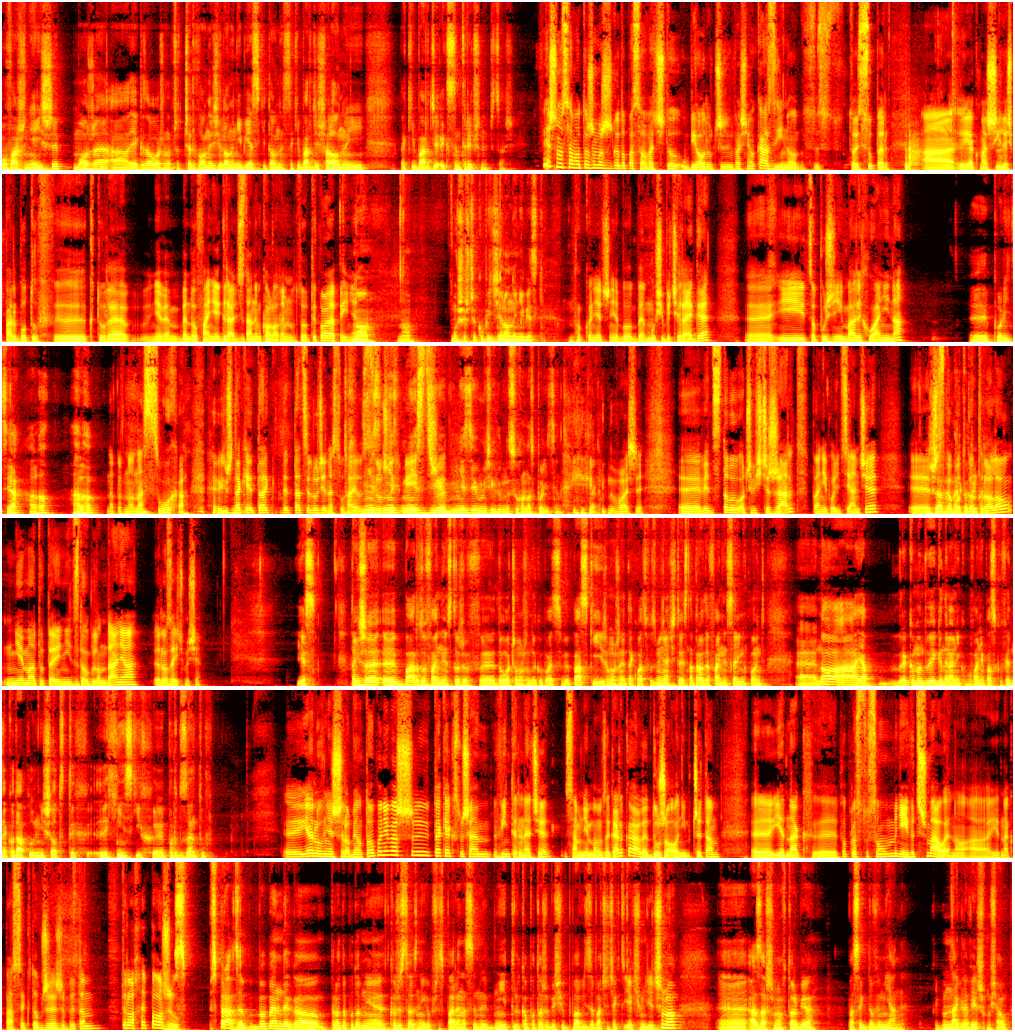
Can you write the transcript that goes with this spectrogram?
poważniejszy może, a jak założę na przykład czerwony, zielony, niebieski, to on jest taki bardziej szalony i taki bardziej ekscentryczny czy coś. Wiesz, no samo to, że możesz go dopasować do ubioru czy właśnie okazji, no to jest super. A jak masz ileś par butów, yy, które, nie wiem, będą fajnie grać z danym kolorem, no to tylko lepiej, nie? No, no. Muszę jeszcze kupić zielony, niebieski. No koniecznie, bo musi być reggae yy, i co później? Marihuanina? Yy, policja, halo? Halo? Na pewno nas słucha. Już takie, tak, tacy ludzie nas słuchają z nie, różnych nie, miejsc. Nie zdziwił, że... nie zdziwił się, gdyby słuchał nas policjant. Tak. no właśnie. E, więc to był oczywiście żart, panie policjancie. E, wszystko pod kontrolą. Nie ma tutaj nic do oglądania. Rozejdźmy się. Jest. Także y, bardzo fajne jest to, że w Watcha można dokupować sobie paski i że można je tak łatwo zmieniać. To jest naprawdę fajny selling point. E, no a ja rekomenduję generalnie kupowanie pasków jednak od Apple niż od tych y, chińskich y, producentów. Ja również robię to, ponieważ tak jak słyszałem w internecie, sam nie mam zegarka, ale dużo o nim czytam, jednak po prostu są mniej wytrzymałe, no a jednak pasek dobrze, żeby tam trochę pożył. Sprawdzę, bo będę go prawdopodobnie korzystał z niego przez parę następnych dni, tylko po to, żeby się pobawić, zobaczyć, jak, jak się będzie trzymał. E, a zawsze mam w torbie pasek do wymiany. Jakbym nagle, wiesz, musiał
